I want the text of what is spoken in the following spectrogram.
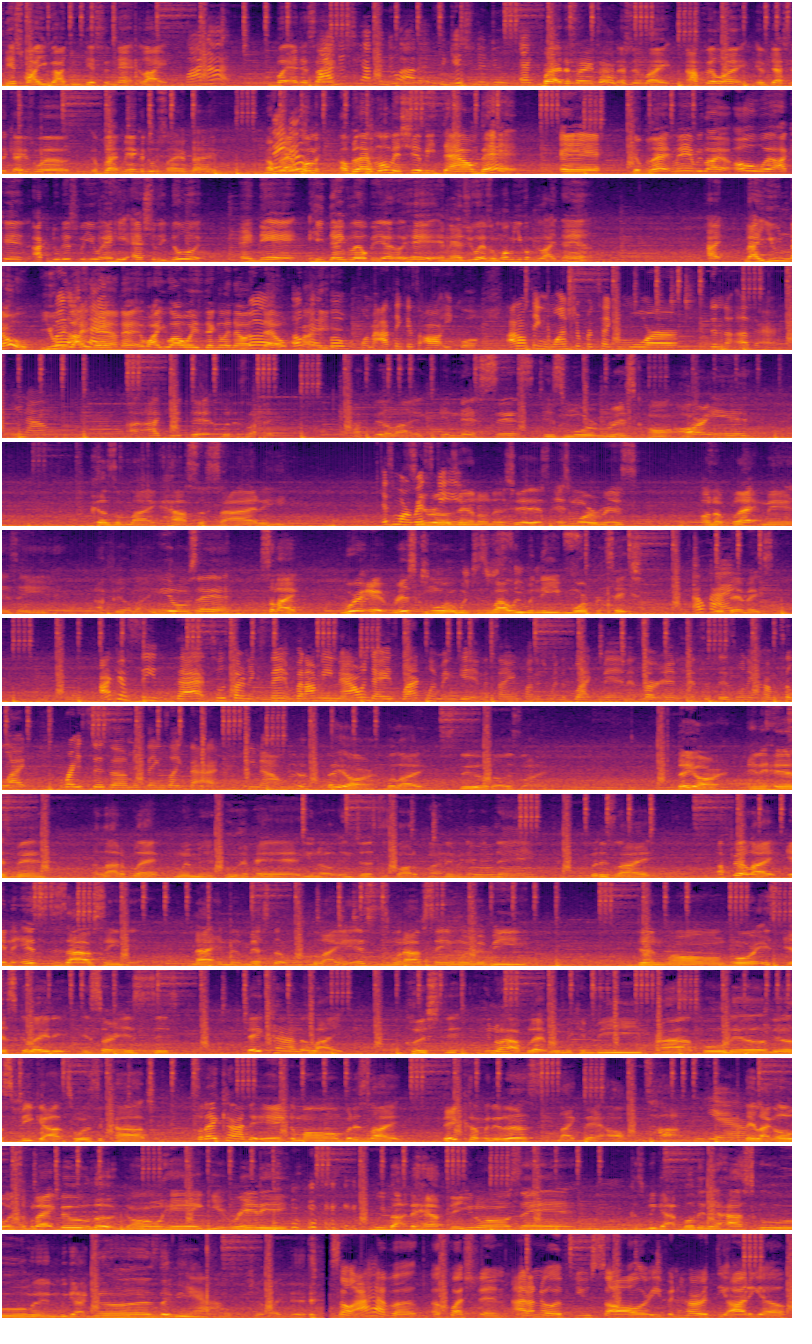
this why you gotta do this and that. Like, Why not? but at the same Why does she have to do all that to get you to do X? but at the same time, that's just like I feel like if that's the case, well, a black man could do the same thing. A They black do. woman, a black woman should be down bad, and the black man be like, oh well, I can I can do this for you, and he actually do it, and then he dangle it over your head, and as you as a woman, you gonna be like, damn. I, like you know, you be like, okay. damn, that, why you always dangling that, But, that over my okay, head? but women. I think it's all equal. I don't think one should protect more than the other. You know. I, I get that, but it's like I feel like in that sense, it's more risk on our end because of like how society It's more zeroes risky. in on us. Yeah, it's, it's more risk on a black man's end. I feel like you know what I'm saying. So like we're at risk more, which is why we would need more protection. Okay. If that makes sense. I can see that to a certain extent, but I mean nowadays black women getting the same punishment as black men in certain instances when it comes to like racism and things like that. You know. Yeah, they are, but like still though, it's like they are, and it has been a lot of black women who have had you know injustice brought upon them and everything. Mm-hmm. But it's like I feel like in the instances I've seen it, not in the messed up ones, but like in instances when I've seen women be done wrong or it's escalated in certain instances, they kind of like pushed it. You know how black women can be prideful. They'll they'll speak out towards the cops. So they kind of egged them on, but it's like they coming at us like that off the top. Yeah. They like, oh, it's a black dude. Look, go on ahead, get ready. we about to have to, you know what I'm saying? Cause we got bullied in high school and we got guns. They be Yeah. shit like that. So I have a, a question. I don't know if you saw or even heard the audio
